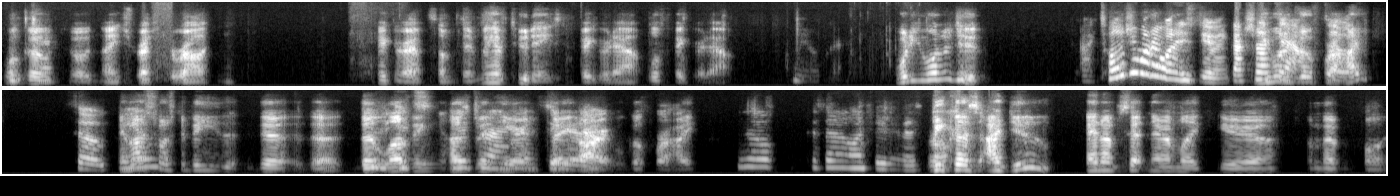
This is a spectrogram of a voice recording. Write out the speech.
We'll go to a nice restaurant and figure out something. We have two days to figure it out. We'll figure it out. Okay. What do you want to do? I told you what I wanted to do and got shut you want down. to go for so, a hike? so Am you, I supposed to be the the the, the loving husband here and and say, figure it "All out." right, we'll go for a hike"? no, because I don't want you to miss. Because I do, and I'm sitting there. I'm like, "Yeah, I'm having fun."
